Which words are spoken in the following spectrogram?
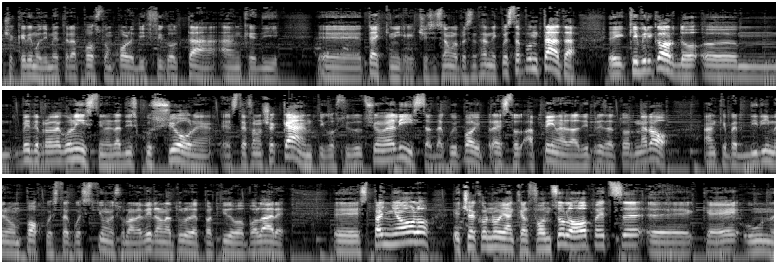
cercheremo di mettere a posto un po' le difficoltà anche di eh, tecniche che ci si stanno presentando in questa puntata, eh, che vi ricordo ehm, vede protagonisti nella discussione eh, Stefano Ceccanti, costituzionalista, da cui poi presto appena la ripresa tornerò anche per dirimere un po' questa questione sulla vera natura del Partito Popolare eh, spagnolo. E c'è con noi anche Alfonso Lopez eh, che è un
